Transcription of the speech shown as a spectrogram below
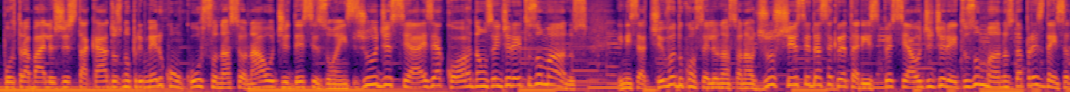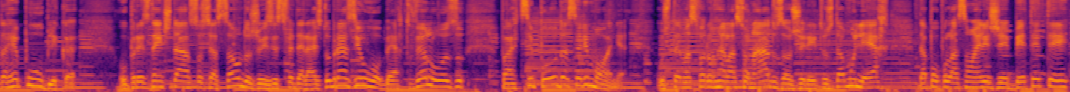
por trabalhos destacados no primeiro concurso nacional de decisões judiciais e acórdãos em direitos humanos, iniciativa do Conselho Nacional de Justiça e da Secretaria Especial de Direitos Humanos da Presidência da República. O presidente da Associação dos Juízes Federais do Brasil, Roberto Veloso, participou da cerimônia. Os temas foram relacionados aos direitos da mulher, da população LGBTT,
